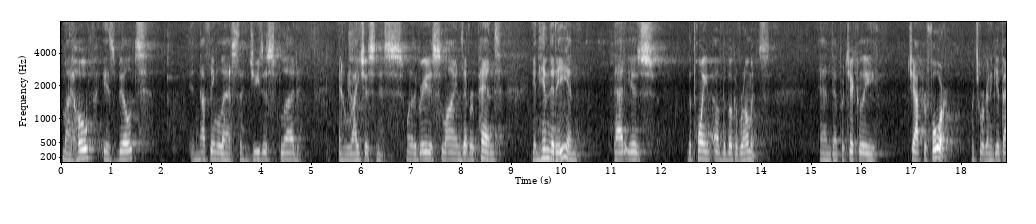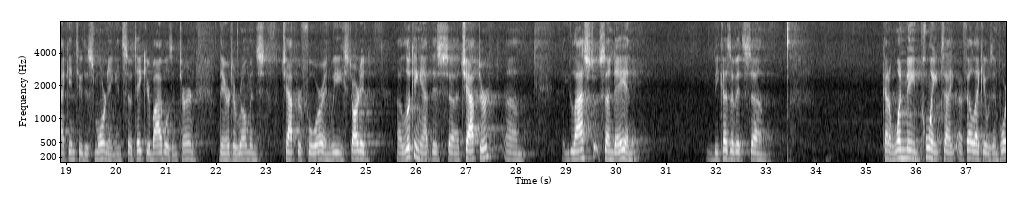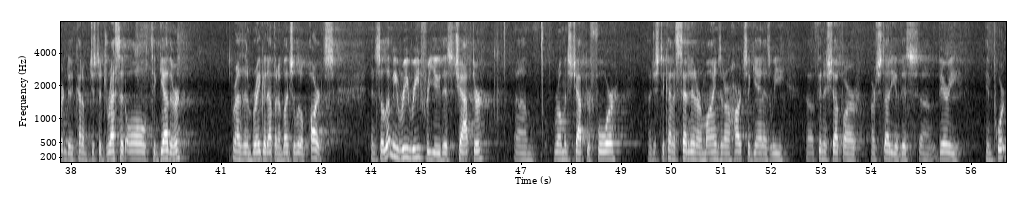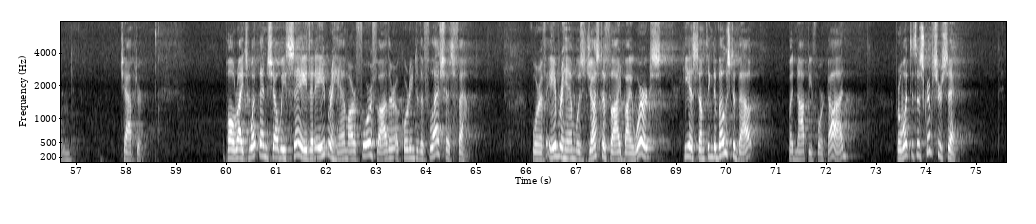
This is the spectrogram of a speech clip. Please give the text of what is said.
My hope is built in nothing less than Jesus' blood and righteousness. One of the greatest lines ever penned in hymnody, and that is the point of the book of Romans, and uh, particularly chapter 4, which we're going to get back into this morning. And so take your Bibles and turn there to Romans chapter 4. And we started uh, looking at this uh, chapter. Um, last Sunday, and because of its um, kind of one main point, I, I, felt like it was important to kind of just address it all together rather than break it up in a bunch of little parts. And so let me reread for you this chapter, um, Romans chapter 4, uh, just to kind of set it in our minds and our hearts again as we uh, finish up our, our study of this uh, very important chapter. Paul writes, What then shall we say that Abraham, our forefather, according to the flesh, has found? For if Abraham was justified by works, he has something to boast about, but not before God. For what does the scripture say?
